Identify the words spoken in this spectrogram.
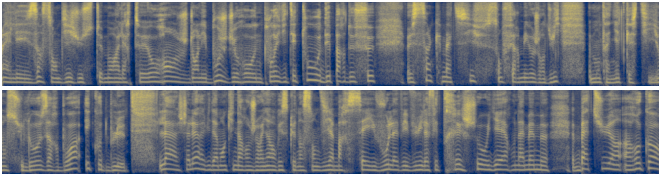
Les incendies, justement, alerte orange dans les Bouches du Rhône. Pour éviter tout départ de feu, cinq massifs sont fermés aujourd'hui. Montagnet, Castillon, Sulot, Arbois et Côte-Bleue. La chaleur, évidemment, qui n'arrange rien au risque d'incendie à Marseille. Vous l'avez vu, il a fait très chaud hier. On a même battu un, record.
